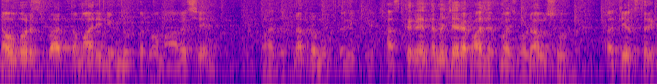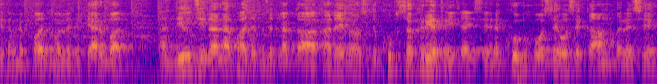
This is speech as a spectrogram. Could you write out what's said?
નવ વર્ષ બાદ તમારી નિમણૂક કરવામાં આવે છે ભાજપના પ્રમુખ તરીકે. ખાસ કરીને તમે જ્યારે ભાજપમાં જોડાવ છો, અધ્યક્ષ તરીકે તમને પદ મળે છે, ત્યારબાદ આ દીવ જિલ્લાના ભાજપના જેટલા કાર્યકરો છે તે ખૂબ સક્રિય થઈ જાય છે અને ખૂબ હોશે હોશે કામ કરે છે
